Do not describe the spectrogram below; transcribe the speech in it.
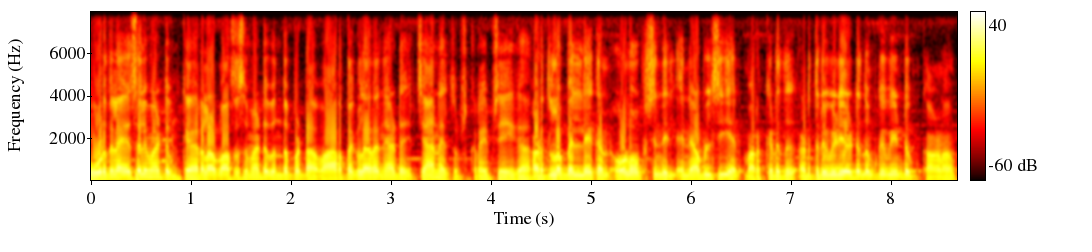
കൂടുതൽ ഐ എസ് എല്ലുമായിട്ടും കേരള ബ്ലാസ്റ്റേഴ്സുമായിട്ട് ബന്ധപ്പെട്ട വാർത്തകൾ അറിഞ്ഞായിട്ട് ചാനൽ സബ്സ്ക്രൈബ് ചെയ്യുക. അടുത്തുള്ള ബെല്ലേക്കൺ ഓൾ ഓപ്ഷനിൽ എനാബിൾ ചെയ്യാൻ മറക്കരുത്. അടുത്തൊരു വീഡിയോ ആയിട്ട് നമുക്ക് വീണ്ടും കാണാം.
